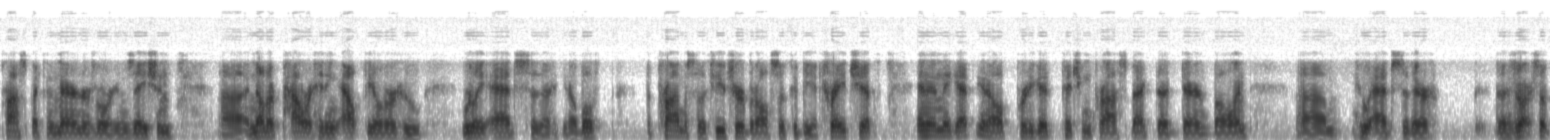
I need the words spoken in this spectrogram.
prospect in the Mariners organization uh, another power hitting outfielder who really adds to the you know both the promise of the future, but also could be a trade chip. And then they get you know a pretty good pitching prospect, uh, Darren Bowen, um, who adds to their their so.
